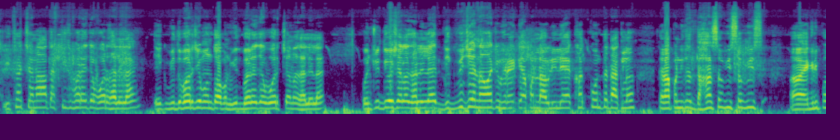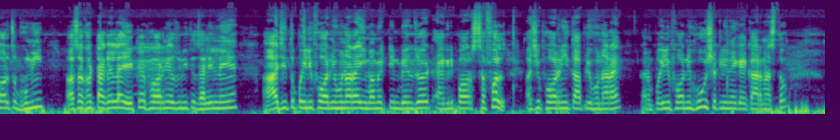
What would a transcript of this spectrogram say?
इथं चना आता भराच्या वर झालेला आहे. एक विधभर जे म्हणतो आपण विधभराच्या वर चना झालेला आहे. पंचवीस दिवस याला झालेला आहे दिग्विजय नावाची व्हरायटी आपण लावलेली आहे. खत कोणतं टाकलं? तर आपण इथं दहा सव्वीस सव्वीस ॲग्रीपॉवरचं भूमी असं खत टाकलेलं आहे. एकही फवारणी अजून इथं झालेली नाही आहे आज इथं पहिली फवारणी होणार आहे. इमामेक्टिन बेन्झोएट ॲग्रीपॉवर सफल अशी फवारणी इथं आपली होणार आहे. कारण पहिली फवारणी होऊ शकली नाही काही कारणास्तव.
